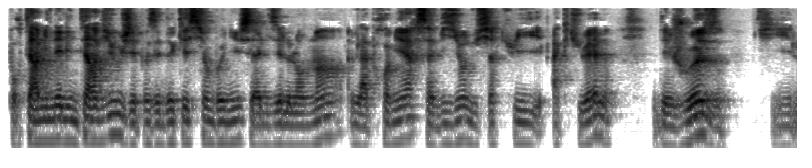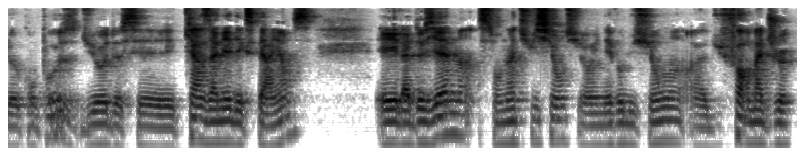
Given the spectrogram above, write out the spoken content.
Pour terminer l'interview, j'ai posé deux questions bonus à Alizé le lendemain. La première, sa vision du circuit actuel, des joueuses qui le composent du haut de ses 15 années d'expérience. Et la deuxième, son intuition sur une évolution euh, du format de jeu,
